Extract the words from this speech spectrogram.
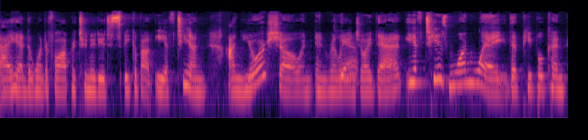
I had the wonderful opportunity to speak about EFT on on your show, and, and really yeah. enjoyed that. EFT is one way that people can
